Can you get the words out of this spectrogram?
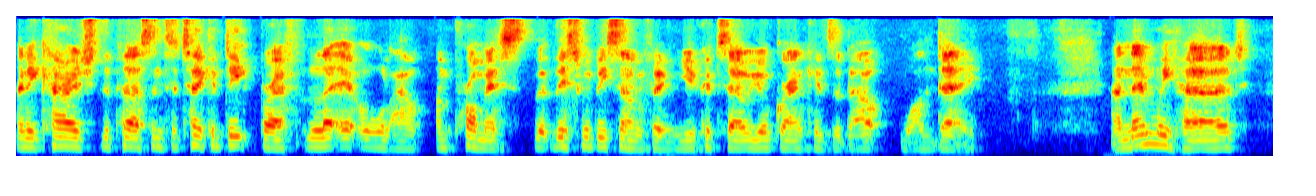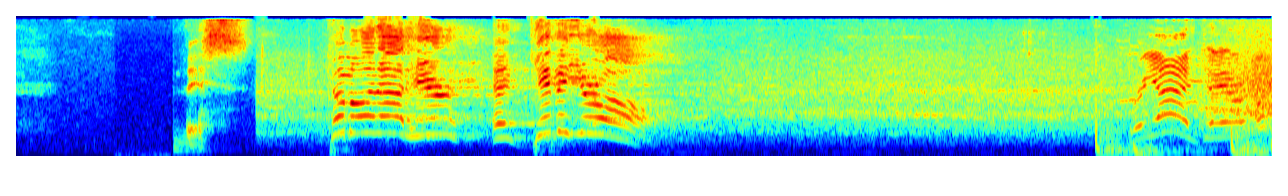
and he encouraged the person to take a deep breath, let it all out, and promise that this would be something you could tell your grandkids about one day. And then we heard this. Come on out here and give it your all. Three eyes, JR.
